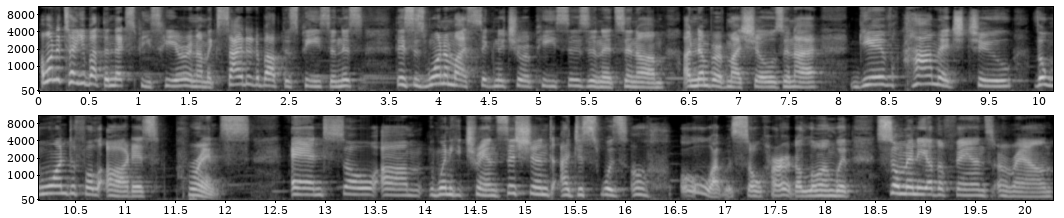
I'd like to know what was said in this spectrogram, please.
I want to tell you about the next piece here, and I'm excited about this piece. And this this is one of my signature pieces, and it's in um, a number of my shows. And I give homage to the wonderful artist Prince. And so um, when he transitioned, I just was, oh, oh, I was so hurt along with so many other fans around.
